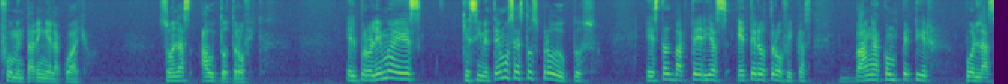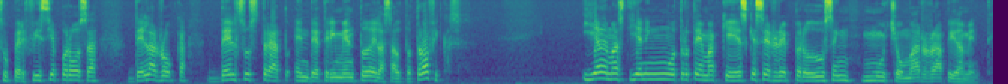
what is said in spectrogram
fomentar en el acuario. Son las autotróficas. El problema es que si metemos estos productos, estas bacterias heterotróficas van a competir por la superficie porosa de la roca del sustrato en detrimento de las autotróficas. Y además tienen otro tema que es que se reproducen mucho más rápidamente.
